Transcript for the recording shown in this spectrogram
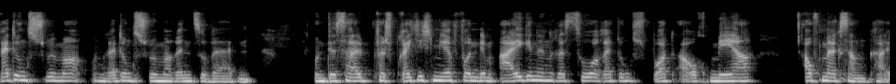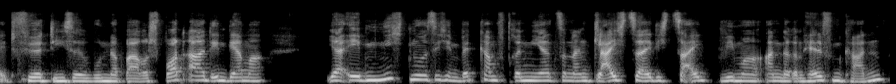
Rettungsschwimmer und Rettungsschwimmerin zu werden. Und deshalb verspreche ich mir von dem eigenen Ressort Rettungssport auch mehr Aufmerksamkeit für diese wunderbare Sportart, in der man ja eben nicht nur sich im Wettkampf trainiert, sondern gleichzeitig zeigt, wie man anderen helfen kann.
